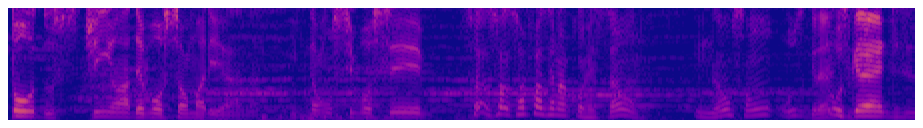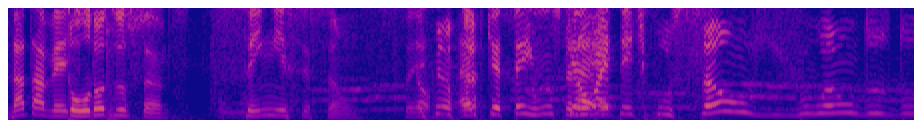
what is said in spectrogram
todos tinham a devoção mariana. Então, se você Só, só, só fazendo uma correção, não são os grandes. Os grandes, exatamente. Todos. Todos, os santos. Sem exceção. Sem- Então, é porque tem uns Você que não é- vai ter, tipo, São João do, do,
